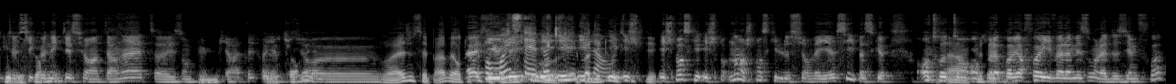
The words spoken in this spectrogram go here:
Ils étaient aussi connectés sur Internet, euh, ils ont pu le pirater. Enfin, il y a plusieurs. euh, Ouais, je sais pas, mais en tout Ouais, cas, et- c'est- et- moi, il et- pas qu'il était là, je- pense qu'il, et je- non, je pense qu'il le surveillait aussi parce que entre temps, Ah, entre la première fois il va à la maison et la deuxième fois,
